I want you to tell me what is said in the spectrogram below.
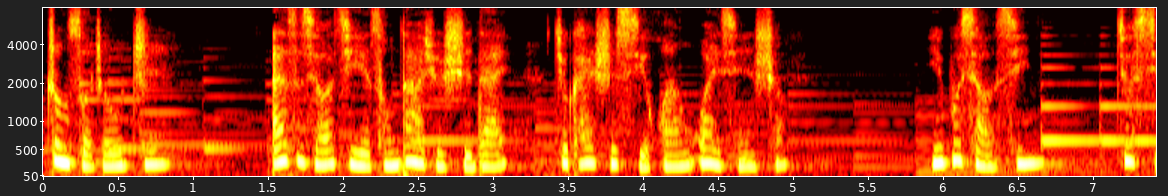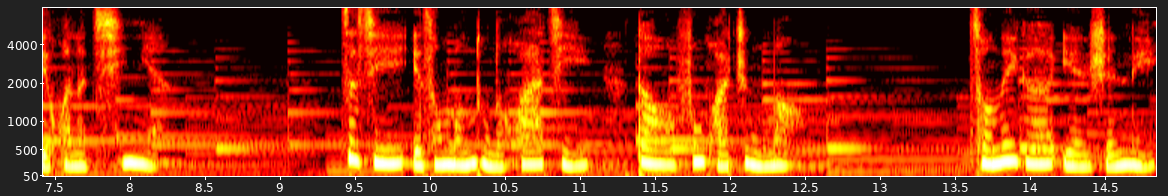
众所周知。S 小姐从大学时代就开始喜欢外先生，一不小心就喜欢了七年。自己也从懵懂的花季到风华正茂，从那个眼神里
